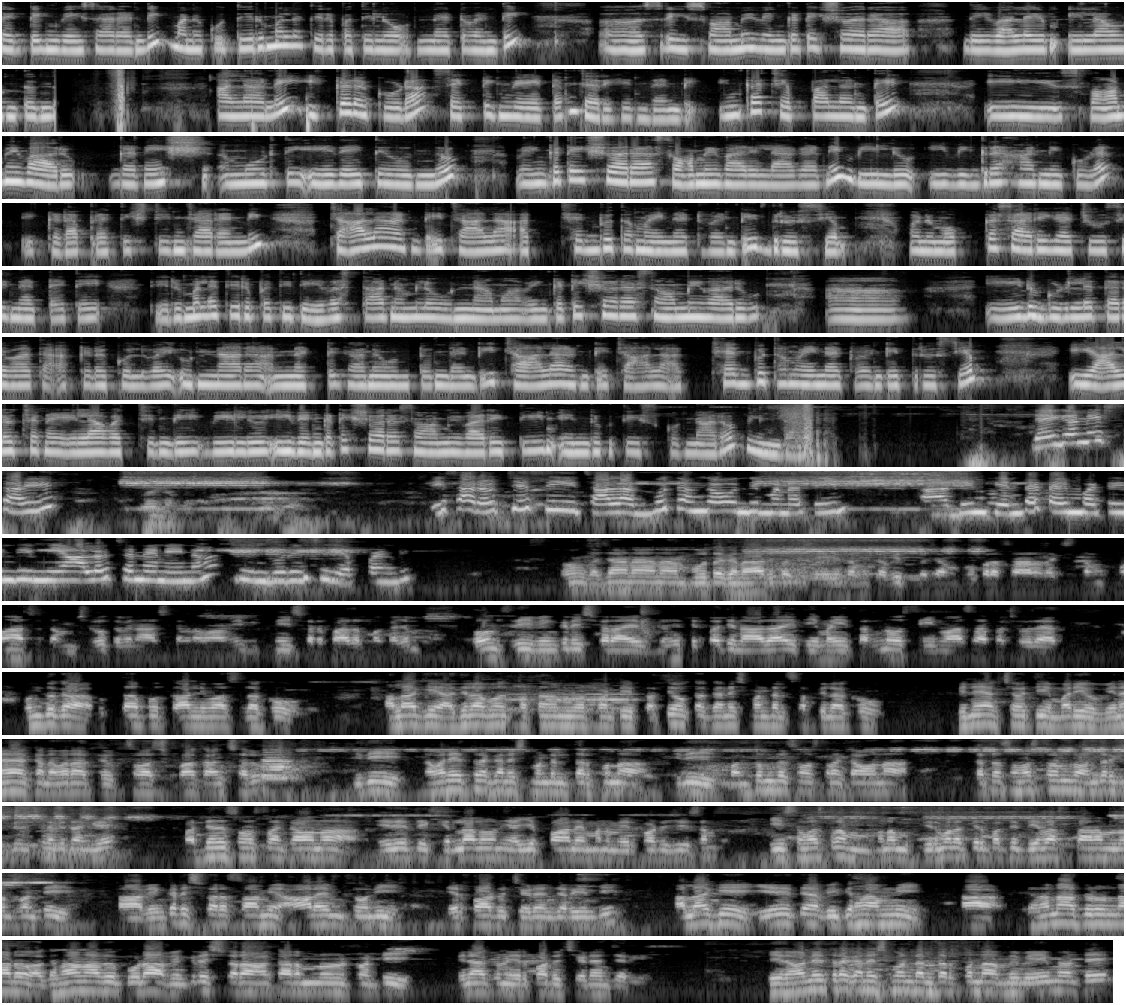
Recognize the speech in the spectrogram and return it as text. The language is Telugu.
సెట్టింగ్ చేశారండి. మనకు తిరుమల తిరుపతిలో ఉన్నటువంటి శ్రీ స్వామి వెంకటేశ్వర దేవాలయం ఎలా ఉంటుందో అలానే ఇక్కడ కూడా సెట్టింగ్ వేయటం జరిగిందండి. ఇంకా చెప్పాలంటే ఈ స్వామివారు గణేష్ మూర్తి ఏదైతే ఉందో వెంకటేశ్వర స్వామివారి లాగానే వీళ్ళు ఈ విగ్రహాన్ని కూడా ఇక్కడ ప్రతిష్ఠించారండి. చాలా అంటే చాలా అత్యద్భుతమైనటువంటి దృశ్యం. మనం ఒక్కసారిగా చూసినట్టయితే తిరుమల తిరుపతి దేవస్థానంలో ఉన్నామా వెంకటేశ్వర స్వామివారు ఏడు గుడుల తర్వాత అక్కడ కొలువై ఉన్నారా అన్నట్టుగానే ఉంటుందండి. చాలా అంటే చాలా అత్యద్భుతమైనటువంటి దృశ్యం. ఈ ఆలోచన ఎలా వచ్చింది? వీళ్ళు ఈ వెంకటేశ్వర స్వామి వారి థీమ్ ఎందుకు తీసుకున్నారో విందాం. జై గణేష్ సాయి. ఈసారి వచ్చేసి చాలా అద్భుతంగా ఉంది మన థీమ్. దీనికి ఎంత టైం పట్టింది మీ ఆలోచన నేనా దీని గురించి చెప్పండి. గజానానాం భూతగణాధిపతి సేవితం కవిధ్వజం భూప్రసార రక్షితం ఉమాసుతం శోక వినాశకరణమామి విఘ్నేశ్వర పాదమకజం ఓం శ్రీ వెంకటేశ్వరాయ తిరుపతి నాదాయ ధీమై తన్నో శ్రీనివాస ప్రచోదయాత్ ముందుగా ముక్తాపూర్ కాల్ నివాసులకు అలాగే ఆదిలాబాద్ పట్టణంలో ఉన్నటువంటి ప్రతి ఒక్క గణేష్ మండలి సభ్యులకు వినాయక చవితి మరియు వినాయక నవరాత్రి ఉత్సవ శుభాకాంక్షలు. ఇది నవనేత్ర గణేష్ మండలి తరఫున ఇది పంతొమ్మిదో సంవత్సరం కావున గత సంవత్సరంలో అందరికీ తెలిసిన విధంగా పద్దెనిమిది సంవత్సరం కావున ఏదైతే కేరళలోని అయ్యప్ప ఆలయం మనం ఏర్పాటు చేసాం ఈ సంవత్సరం మనం తిరుమల తిరుపతి దేవస్థానంలో ఉన్నటువంటి ఆ వెంకటేశ్వర స్వామి ఆలయంతో ఏర్పాటు చేయడం జరిగింది. అలాగే ఏదైతే ఆ విగ్రహాన్ని ఆ ఘననాథుడు ఉన్నాడో ఆ ఘననాథుడు కూడా వెంకటేశ్వర ఆకారంలో ఉన్నటువంటి వినాయకుడిని ఏర్పాటు చేయడం జరిగింది. ఈ నవనేత్ర గణేష్ మండలి తరఫున మేము ఏమంటే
